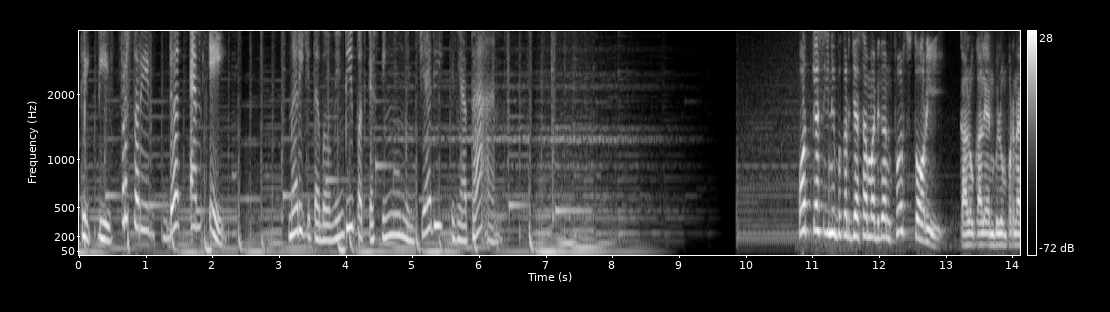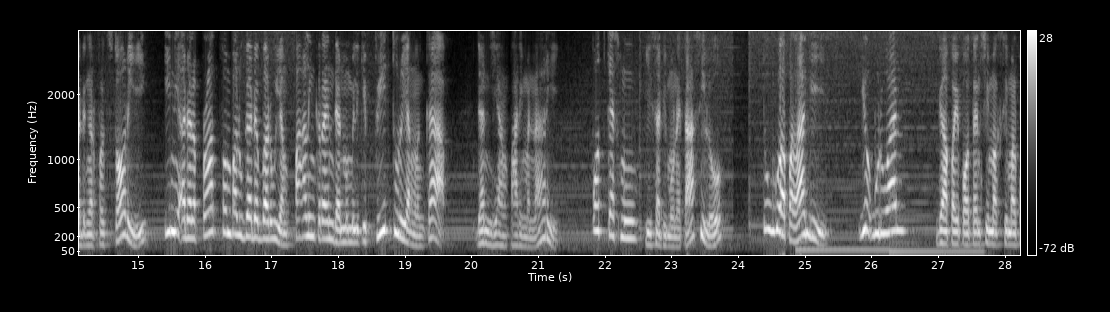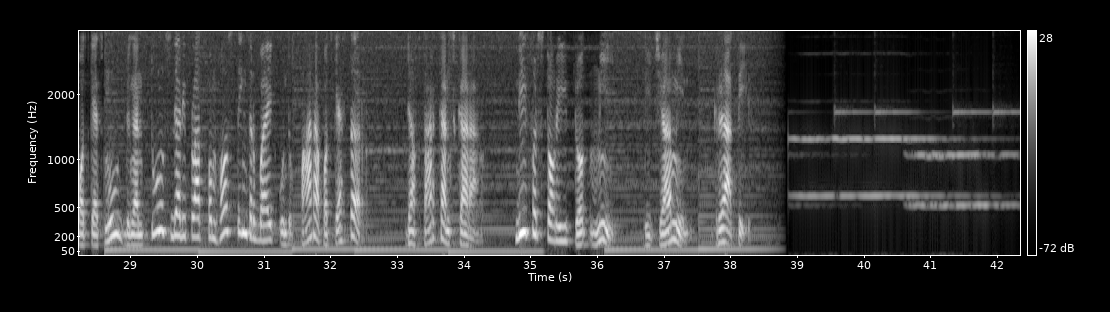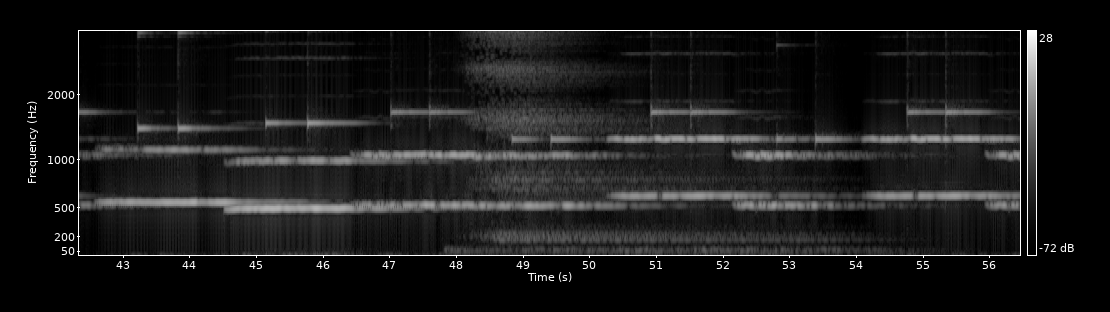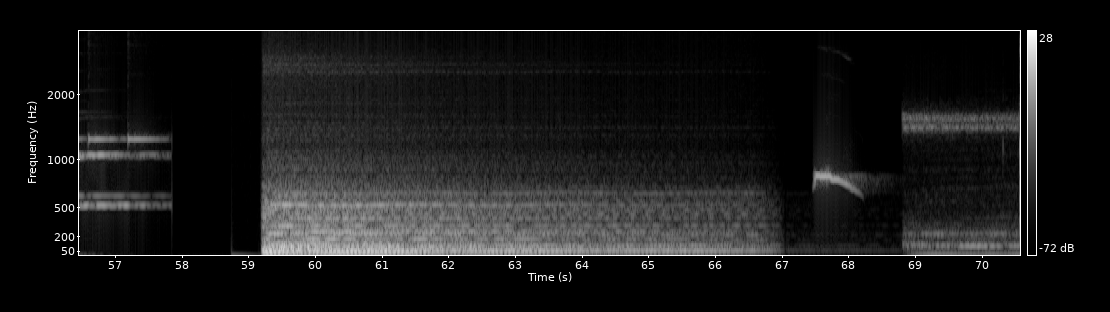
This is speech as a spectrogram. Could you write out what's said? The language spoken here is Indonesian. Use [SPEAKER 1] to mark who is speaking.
[SPEAKER 1] klik di firststory.me. Mari kita bawa mimpi podcastingmu menjadi kenyataan.
[SPEAKER 2] Podcast ini bekerja sama dengan First Story. Kalau kalian belum pernah dengar First Story, ini adalah platform palu gada baru yang paling keren dan memiliki fitur yang lengkap. Dan yang paling menarik, podcastmu bisa dimonetasi loh. Tunggu apa lagi? Yuk buruan, gapai potensi maksimal podcastmu dengan tools dari platform hosting terbaik untuk para podcaster. Daftarkan sekarang di firststory.me. Dijamin gratis.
